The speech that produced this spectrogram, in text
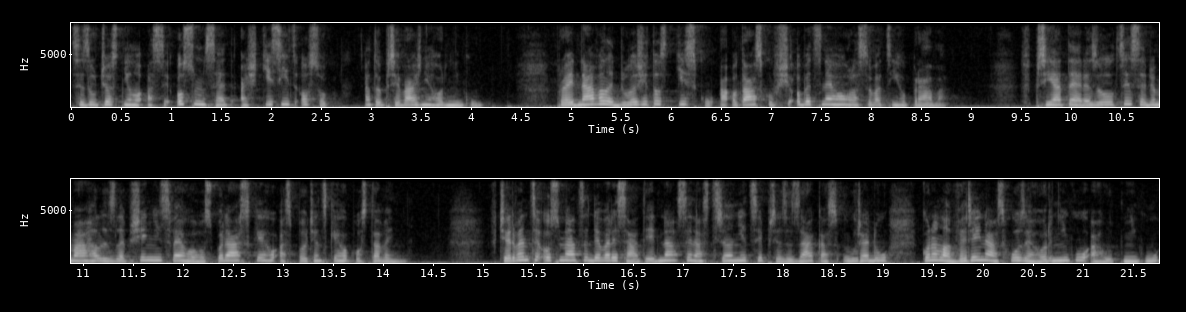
se zúčastnilo asi 800 až 1000 osob, a to převážně horníků. Projednávali důležitost tisku a otázku všeobecného hlasovacího práva. V přijaté rezoluci se domáhali zlepšení svého hospodářského a společenského postavení. V červenci 1891 se na Střelnici přes zákaz úřadů konala veřejná schůze horníků a hutníků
